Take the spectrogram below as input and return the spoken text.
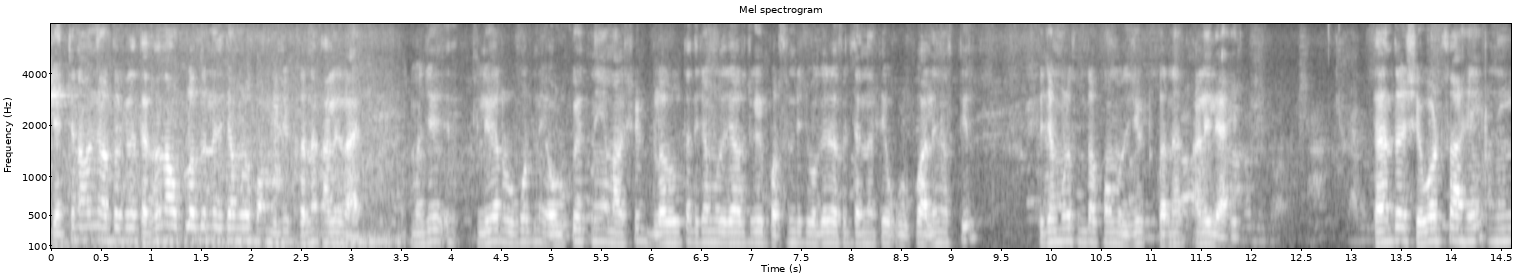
ज्यांच्या नावाने अर्ज केला त्याचं नाव उपलब्ध नाही त्याच्यामुळे फॉर्म रिजेक्ट करण्यात आलेला आहे. म्हणजे क्लिअर ओळखत नाही ओळखू येत नाही मार्कशीट ब्लर होतं त्याच्यामुळे त्याच्यावरचे काही पर्सेंटेज वगैरे असेल त्यांना ते ओळखू आले नसतील. त्याच्यामुळे सुद्धा फॉर्म रिजेक्ट करण्यात आलेले आहेत. त्यानंतर शेवटचं आहे आणि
